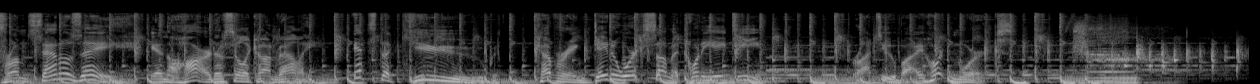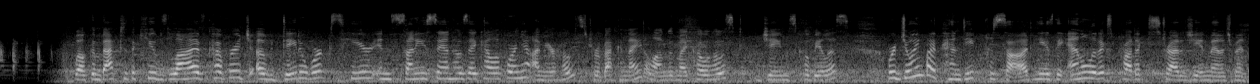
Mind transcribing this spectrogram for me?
From San Jose, in the heart of Silicon Valley, it's theCUBE, covering DataWorks Summit 2018. Brought to you by Hortonworks. Welcome back to theCUBE's live coverage of DataWorks here in sunny San Jose, California. I'm your host, Rebecca Knight, along with my co-host, James Kobielus. We're joined by Pandit Prasad. He is the Analytics Product Strategy and Management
